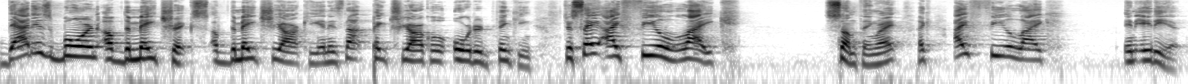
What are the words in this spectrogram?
That is born of the matrix, of the matriarchy, and it's not patriarchal ordered thinking. To say, I feel like something, right? Like, I feel like an idiot.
